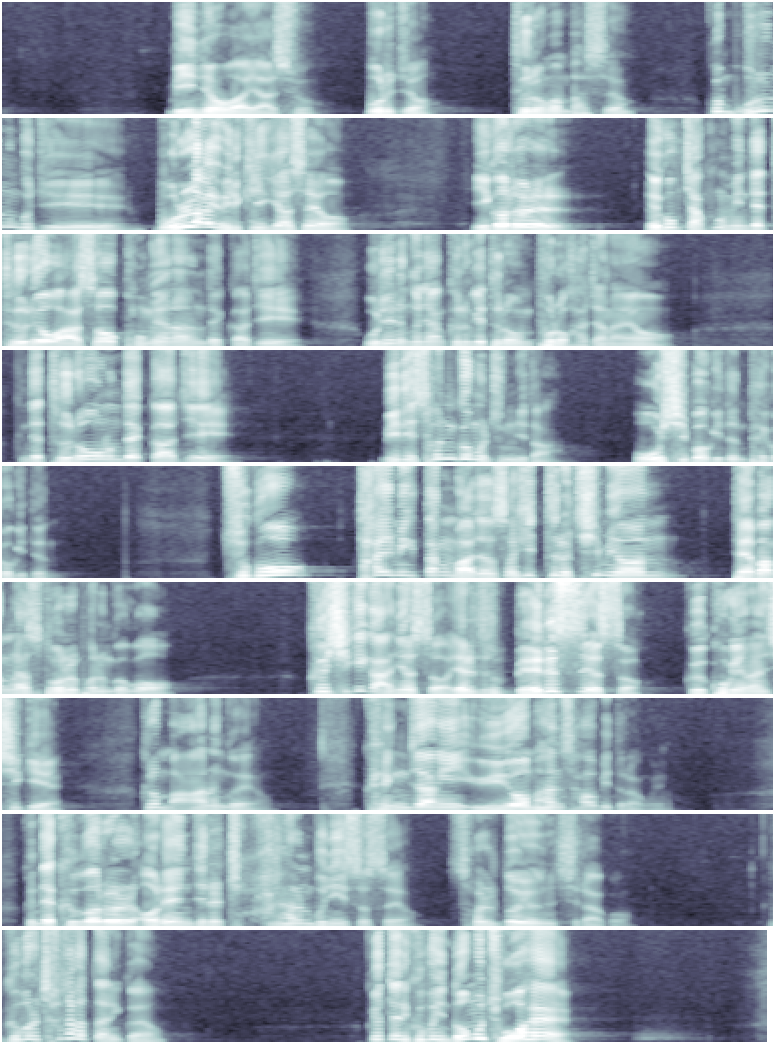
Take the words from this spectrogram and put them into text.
미녀와 야수 모르죠? 들어만 봤어요? 그럼 모르는 거지. 몰라요 이렇게 얘기하세요. 이거를 외국 작품인데 들여와서 공연하는 데까지 우리는 그냥 그런 게 들어오면 보러 가잖아요. 근데 들어오는 데까지 미리 선금을 줍니다. 50억이든 100억이든. 주고 타이밍 딱 맞아서 히트를 치면 대박 나서 돈을 버는 거고 그 시기가 아니었어. 예를 들어서 메르스였어. 그 공연한 시기에. 그럼 망하는 거예요. 굉장히 위험한 사업이더라고요. 근데 그거를 어레인지를 잘 하는 분이 있었어요. 설도윤 씨라고. 그분을 찾아갔다니까요. 그랬더니 그분이 너무 좋아해.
